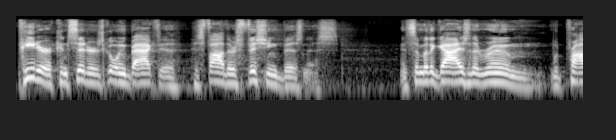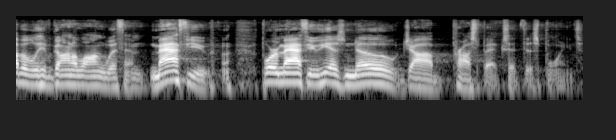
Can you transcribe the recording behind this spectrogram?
Peter considers going back to his father's fishing business. And some of the guys in the room would probably have gone along with him. Matthew, poor Matthew, he has no job prospects at this point.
